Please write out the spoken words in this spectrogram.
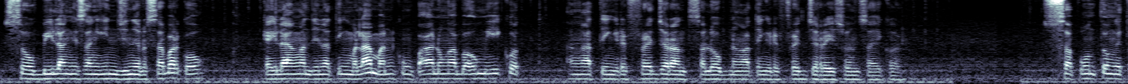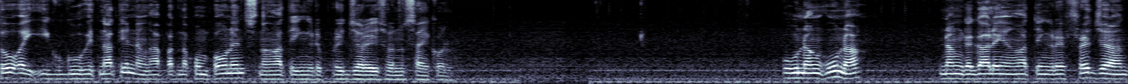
So bilang isang engineer sa barko, kailangan din nating malaman kung paano nga ba umiikot ang ating refrigerant sa loob ng ating refrigeration cycle. Sa puntong ito ay iguguhit natin ang apat na components ng ating refrigeration cycle. Unang-una, nang gagaling ang ating refrigerant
